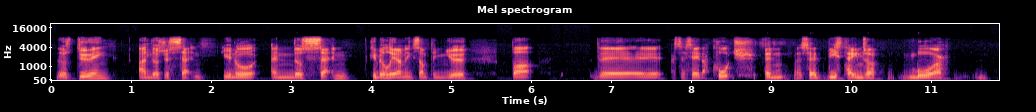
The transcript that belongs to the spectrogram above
there's doing and there's just sitting, you know, and there's sitting could be learning something new, but the as I said, a coach, and I said these times are more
